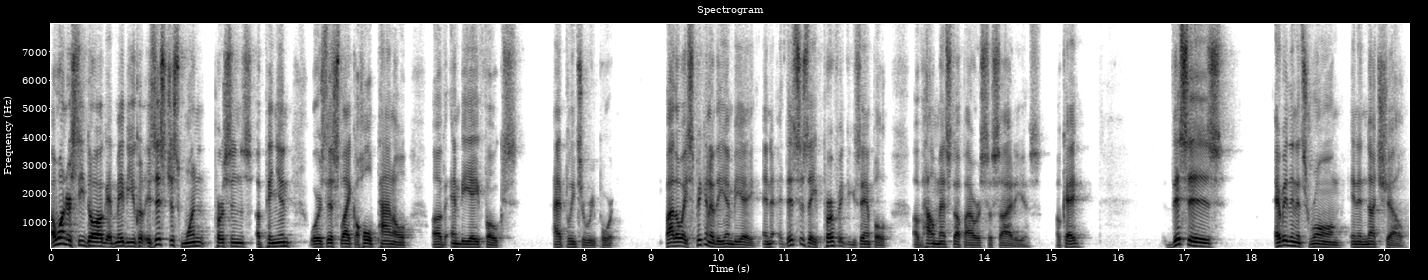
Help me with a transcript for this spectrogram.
I wonder, Sea Dog, if maybe you could. Is this just one person's opinion, or is this like a whole panel of NBA folks at Bleacher Report? By the way, speaking of the NBA, and this is a perfect example of how messed up our society is. Okay, this is everything that's wrong in a nutshell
